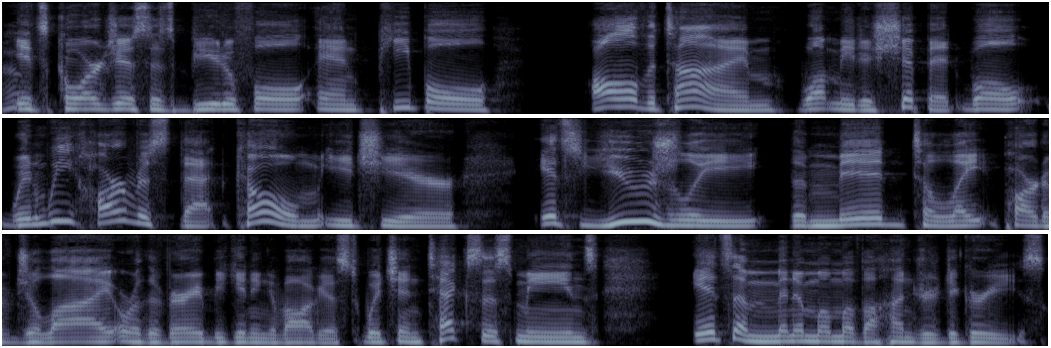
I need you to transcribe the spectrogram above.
oh. it's gorgeous, it's beautiful, and people all the time want me to ship it. Well, when we harvest that comb each year, it's usually the mid to late part of July or the very beginning of August, which in Texas means it's a minimum of 100 degrees.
